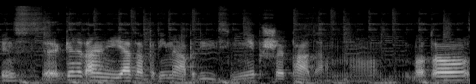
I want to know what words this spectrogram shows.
więc e, generalnie ja za prima nie przepadam, no, bo to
